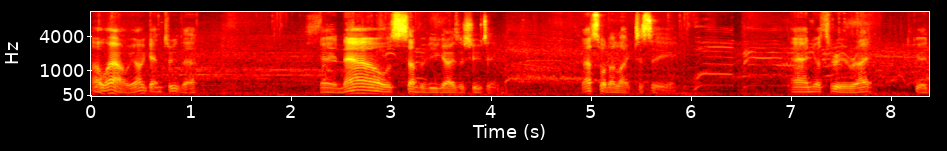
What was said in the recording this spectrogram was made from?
Oh wow, we are getting through there. Okay, now some of you guys are shooting. That's what I like to see. And you're through, right? Good.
